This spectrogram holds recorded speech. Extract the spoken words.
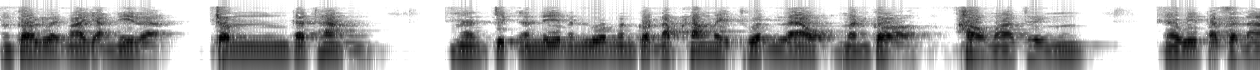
มันก็เลื่อยมาอย่างนี้แหละ จนกระทั่งมันจิตอันนี้มันรวมมันก็นับครั้งไม่ทวนแล้ว มันก็เข้ามาถึงวิปัสสนา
